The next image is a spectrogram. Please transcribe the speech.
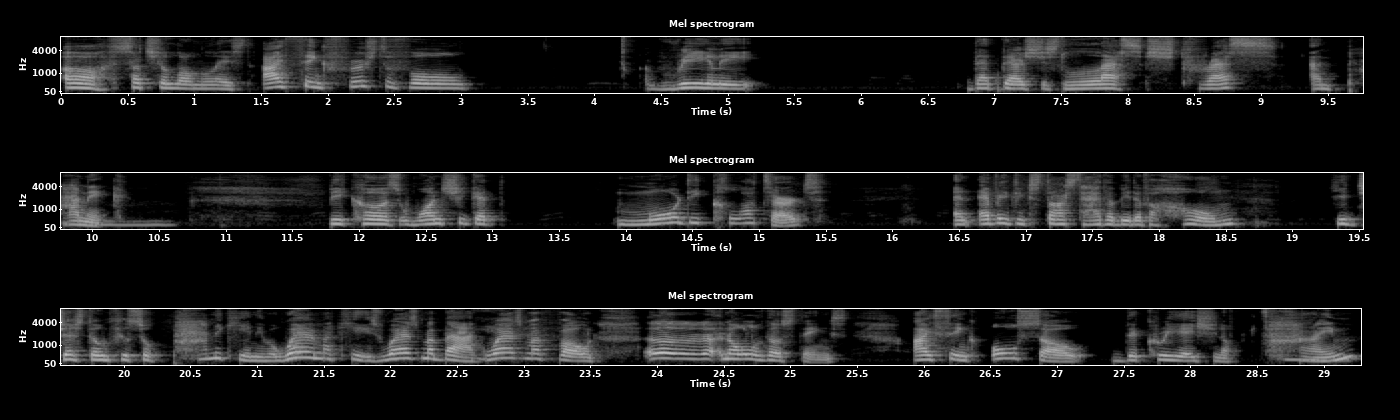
oh, such a long list. I think, first of all, really that there's just less stress and panic Mm, because once you get more decluttered and everything starts to have a bit of a home, you just don't feel so panicky anymore. Where are my keys? Where's my bag? Where's my phone? Uh, and all of those things. I think also the creation of Mm. time.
